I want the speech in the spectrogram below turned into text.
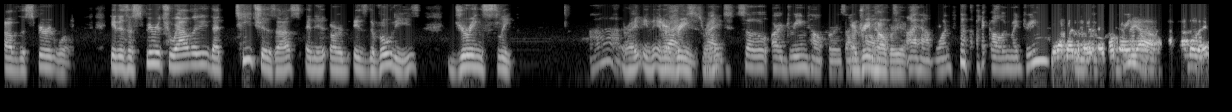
of the spirit world. It is a spirituality that teaches us and it, or is devotees during sleep, ah, right? In, in our right, dreams, right? So our dream helper is I Our dream helper, it. yeah. I have one. I call him my dream. Yo me acuerdo, el, el otro Dream día, hablando de,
